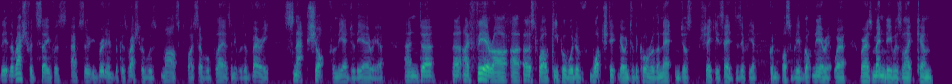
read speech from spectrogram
the the Rashford save was absolutely brilliant because Rashford was masked by several players and it was a very snap shot from the edge of the area. And uh, uh, I fear our, our erstwhile keeper would have watched it go into the corner of the net and just shake his head as if he had couldn't possibly have got near it. Where whereas Mendy was like um,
